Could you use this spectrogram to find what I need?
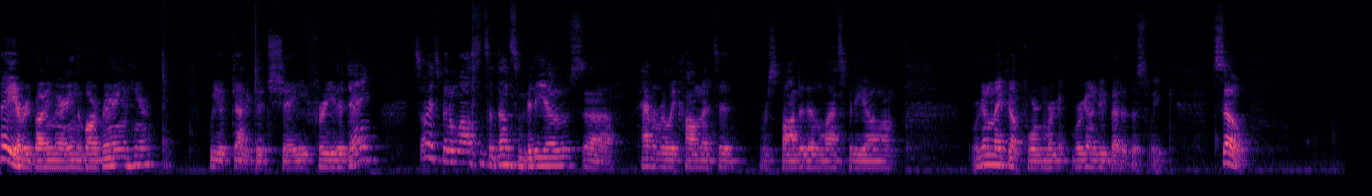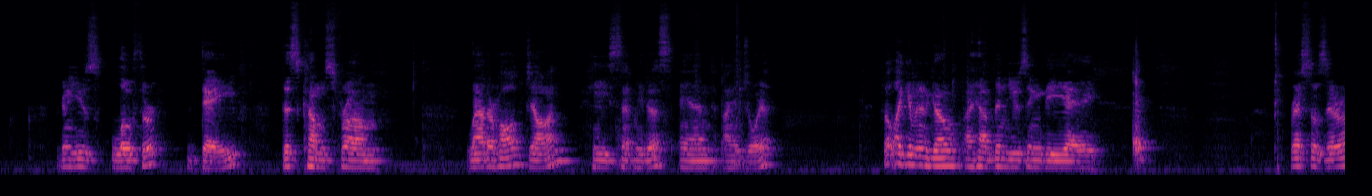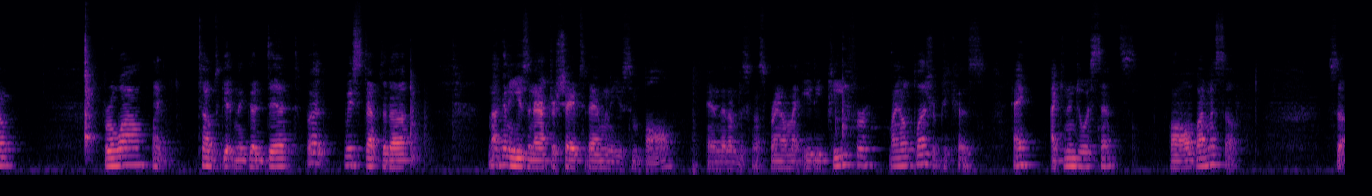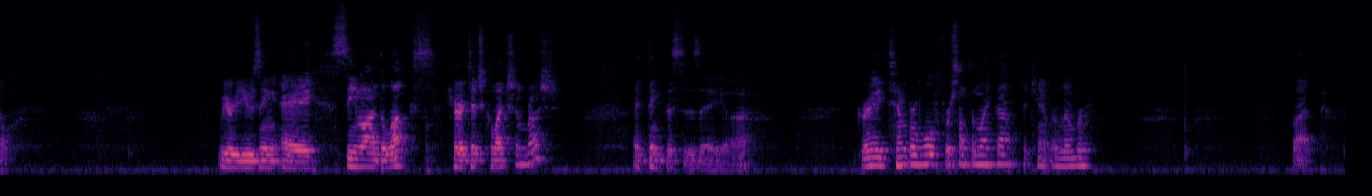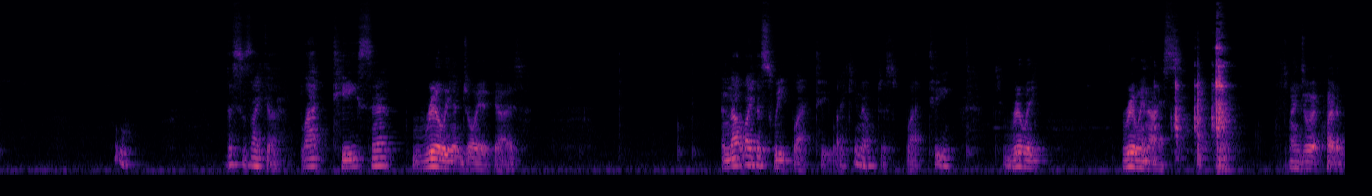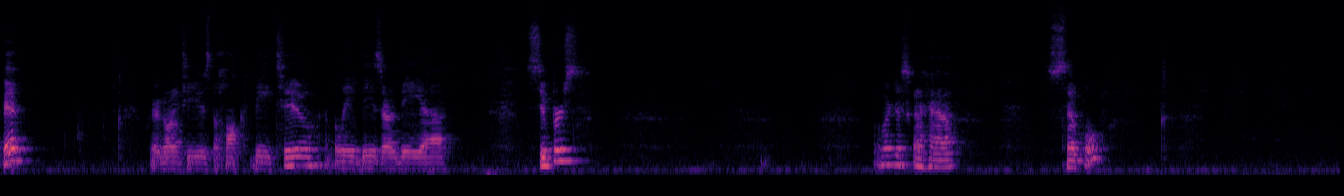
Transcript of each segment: Hey everybody, Marion the Barbarian here. We have got a good shave for you today. Sorry it's been a while since I've done some videos. Uh, haven't really commented, responded in the last video. Um, we're going to make up for it we're, we're going to do better this week. So, we're going to use Lothur Dave. This comes from Latherhog John. He sent me this and I enjoy it. Felt like giving it a go. I have been using the uh, Resto Zero for a while. My tub's getting a good dent, but we stepped it up. I'm not going to use an aftershave today. I'm going to use some ball. And then I'm just going to spray on my EDP for my own pleasure because, hey, I can enjoy scents all by myself. So, we are using a C-Mon Deluxe Heritage Collection brush. I think this is a uh, gray Timberwolf or something like that. I can't remember. But ooh, this is like a black tea scent. Really enjoy it, guys. And not like a sweet black tea, like, you know, just black tea. It's really, really nice. I enjoy it quite a bit. We're going to use the Hawk V2. I believe these are the uh, supers. We're just going to have simple,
